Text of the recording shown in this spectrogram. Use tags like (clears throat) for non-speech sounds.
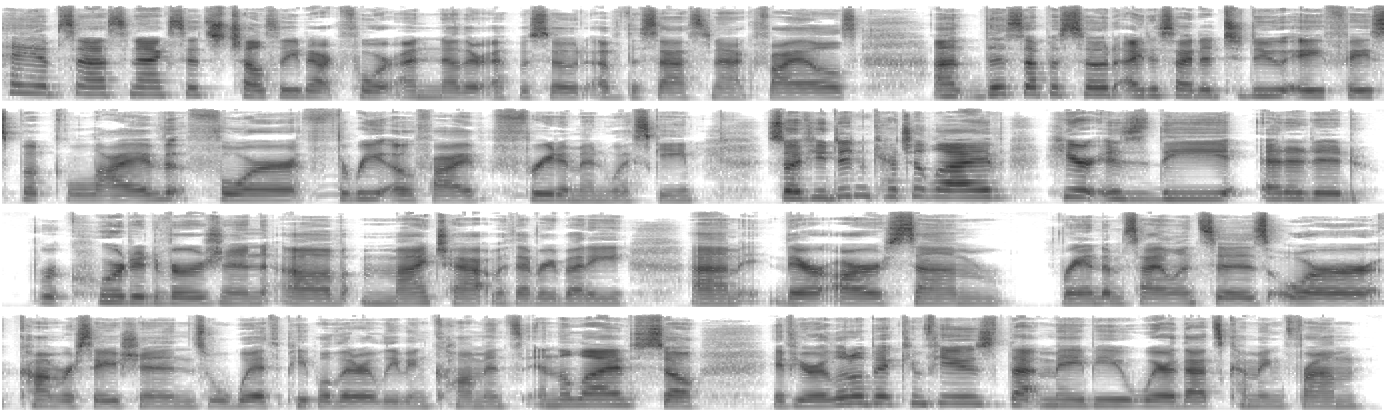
Hey, Absasnacs, it's Chelsea back for another episode of the Sassenach Files. Uh, this episode, I decided to do a Facebook Live for 305 Freedom and Whiskey. So if you didn't catch it live, here is the edited recorded version of my chat with everybody. Um, there are some random silences or conversations with people that are leaving comments in the live. So if you're a little bit confused, that may be where that's coming from.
